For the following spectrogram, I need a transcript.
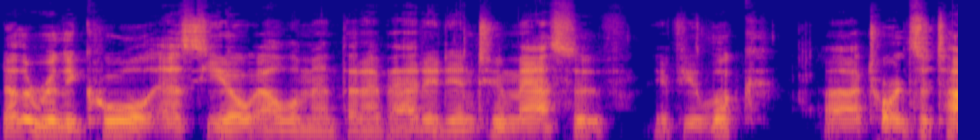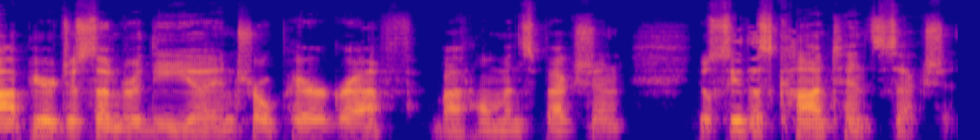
Another really cool SEO element that I've added into Massive, if you look uh, towards the top here, just under the uh, intro paragraph about home inspection, you'll see this content section.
